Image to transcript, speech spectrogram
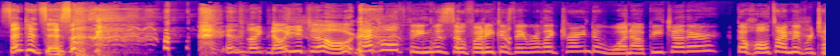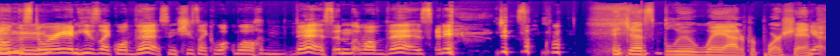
sentences. and like, no, you don't. That whole thing was so funny because they were like trying to one up each other the whole time they were telling the Mhm. story, and he's like, "Well, this," and she's like, "Well, well this," and well, this, and it just like, It just blew way out of proportion. Yep.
